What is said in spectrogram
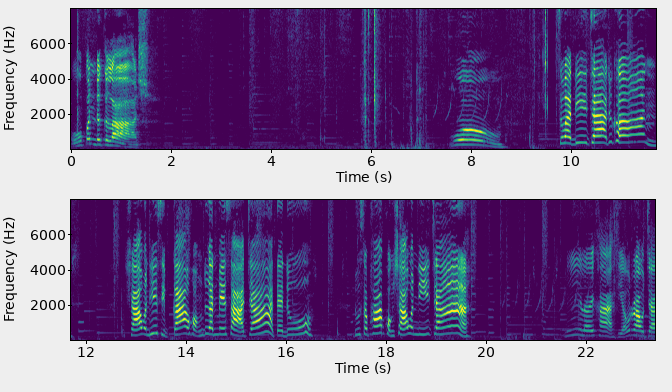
Open the garage. Whoa. สวัสดีจ้าทุกคน เช้าวันที่ 19 ของเดือนเมษาจ้า แต่ดู ดูสภาพของเช้าวันนี้จ้า นี่เลยค่ะ เดี๋ยวเราจะ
